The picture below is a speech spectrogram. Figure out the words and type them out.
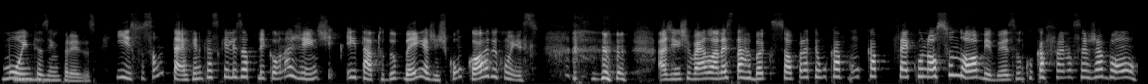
muitas uhum. empresas. E isso são técnicas que eles aplicam na gente e tá tudo bem, a gente concorda com isso. a gente vai lá na Starbucks só para ter um, ca um, café com o nosso nome, mesmo que o café não seja bom.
